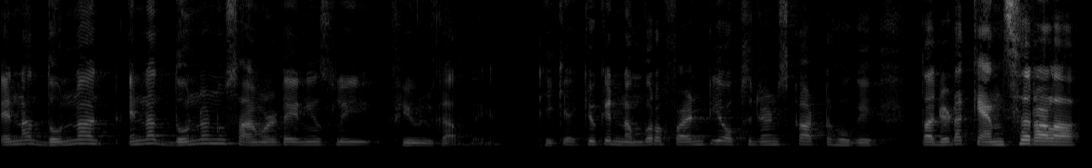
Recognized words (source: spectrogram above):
ਇਹਨਾਂ ਦੋਨਾਂ ਇਹਨਾਂ ਦੋਨਾਂ ਨੂੰ ਸਾਈਮਲਟੇਨੀਅਸਲੀ ਫਿਊਲ ਕਰਦੇ ਆ ਠੀਕ ਹੈ? ਕਿਉਂਕਿ ਨੰਬਰ ਆਫ ਐਂਟੀਆਕਸੀਡੈਂਟਸ ਘੱਟ ਹੋ ਗਏ ਤਾਂ ਜਿਹੜਾ ਕੈਂਸਰ ਵਾਲਾ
